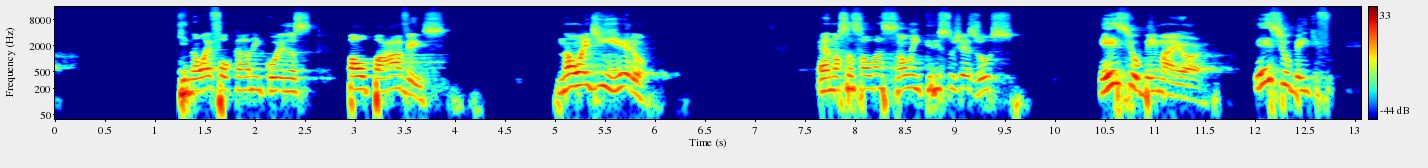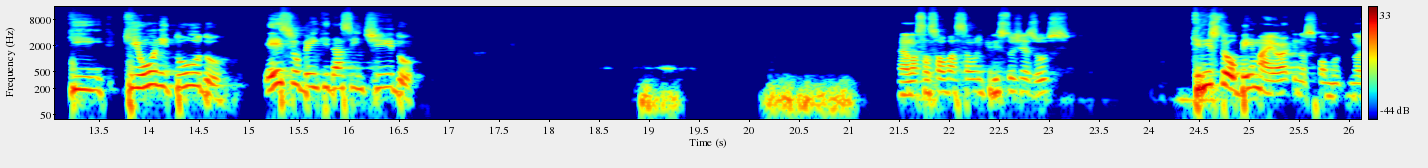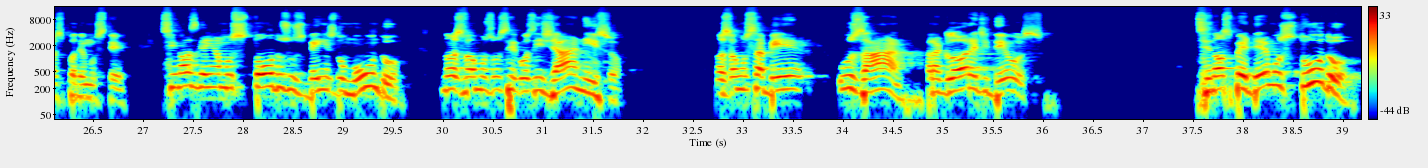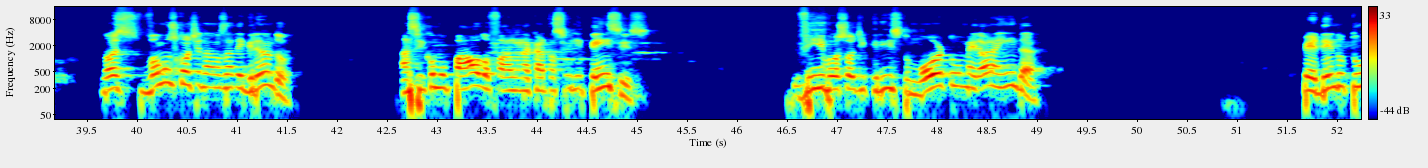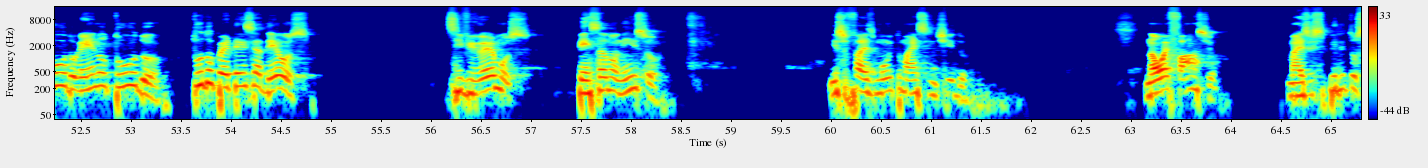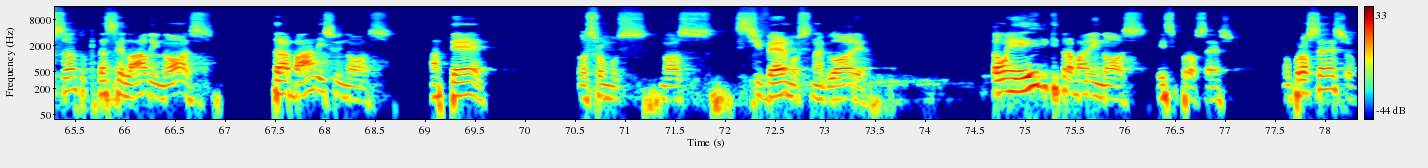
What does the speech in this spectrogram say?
que não é focado em coisas palpáveis. Não é dinheiro, é a nossa salvação em Cristo Jesus. Esse é o bem maior. Esse é o bem que, que, que une tudo. Esse é o bem que dá sentido. É a nossa salvação em Cristo Jesus. Cristo é o bem maior que nós, podemos ter. Se nós ganhamos todos os bens do mundo, nós vamos nos regozijar nisso. Nós vamos saber usar para a glória de Deus. Se nós perdermos tudo, nós vamos continuar nos alegrando. Assim como Paulo fala na carta aos Filipenses: Vivo eu sou de Cristo, morto, melhor ainda perdendo tudo, ganhando tudo. Tudo pertence a Deus. Se vivermos pensando nisso, isso faz muito mais sentido. Não é fácil, mas o Espírito Santo que está selado em nós, trabalha isso em nós, até nós formos, nós estivermos na glória. Então é Ele que trabalha em nós esse processo. É um processo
